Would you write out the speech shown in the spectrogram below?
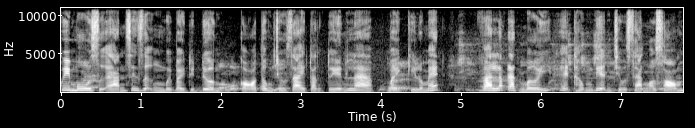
Quy mô dự án xây dựng 17 tuyến đường có tổng chiều dài toàn tuyến là 7 km và lắp đặt mới hệ thống điện chiếu sáng ngõ xóm.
